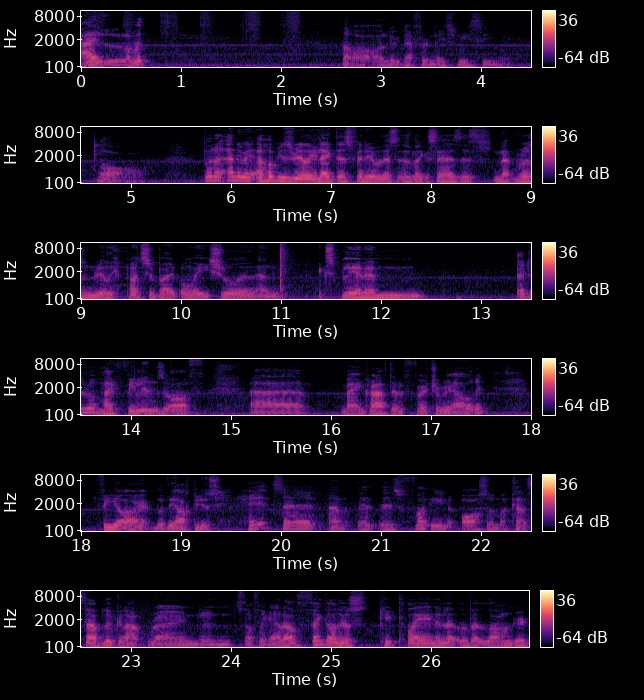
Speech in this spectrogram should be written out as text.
I love it. Oh, look at that for a nice wee scenery. Oh. But uh, anyway, I hope you really like this video. This is like I says, this wasn't really much about only showing and explaining. I don't know my feelings of uh, Minecraft and virtual reality, VR with the Oculus headset, and it is fucking awesome. I can't stop looking at round and stuff like that. I think I'll just keep playing a little bit longer,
